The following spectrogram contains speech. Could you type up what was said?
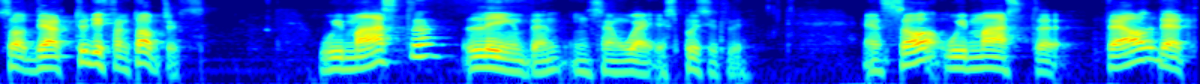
So there are two different objects. We must link them in some way explicitly. And so we must tell that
